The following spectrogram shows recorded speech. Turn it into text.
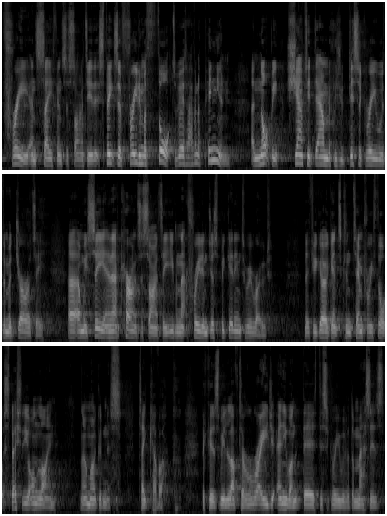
free and safe in society. It speaks of freedom of thought, to be able to have an opinion and not be shouted down because you disagree with the majority. Uh, and we see in our current society even that freedom just beginning to erode. That if you go against contemporary thought, especially online, oh my goodness, take cover. because we love to rage at anyone that dares disagree with the masses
